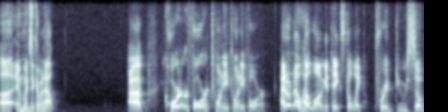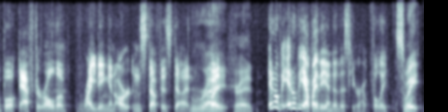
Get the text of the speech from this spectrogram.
Uh, and when's it coming out? Uh, quarter four, 2024. I don't know how long it takes to like produce a book after all the writing and art and stuff is done. but Right, right. it'll be it'll be out by the end of this year, hopefully. Sweet.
